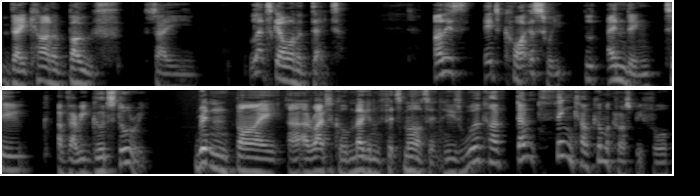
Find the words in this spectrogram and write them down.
they kind of both say, let's go on a date. And it's, it's quite a sweet ending to a very good story. Written by a writer called Meghan Fitzmartin, whose work I don't think I've come across before,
